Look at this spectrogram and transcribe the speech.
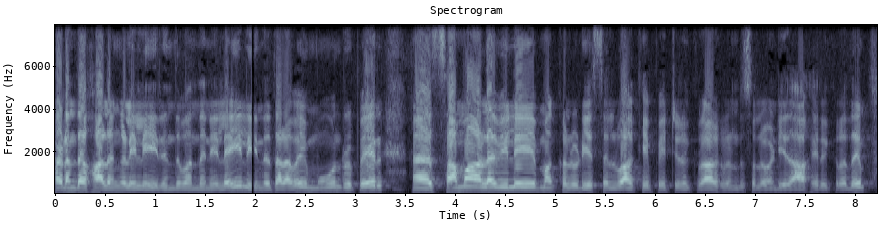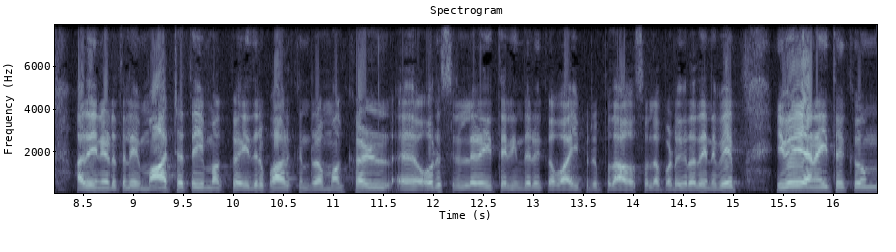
கடந்த காலங்களிலே இருந்து வந்த நிலையில் இந்த தடவை மூன்று பேர் சம அளவிலே மக்களுடைய செல்வாக்கை பெற்றிருக்கிறார்கள் என்று சொல்ல வேண்டியதாக இருக்கிறது. அதே நேரத்தில் மாற்றத்தை மக்கள் எதிர்பார்க்கின்ற மக்கள் ஒரு சிலரை தெரிந்தெடுக்க வாய்ப்பு இருப்பதாக சொல்லப்படுகிறது. எனவே இவை அனைத்துக்கும்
